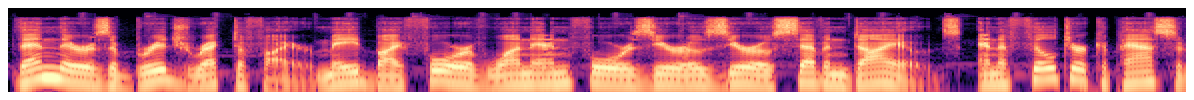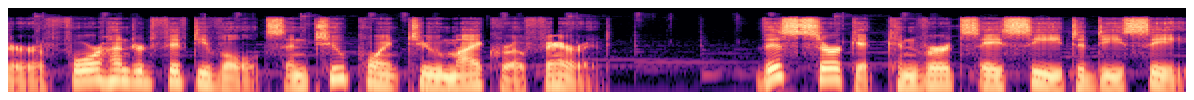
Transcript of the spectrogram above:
Then there is a bridge rectifier made by 4 of 1N4007 diodes and a filter capacitor of 450 volts and 2.2 microfarad. This circuit converts AC to DC.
